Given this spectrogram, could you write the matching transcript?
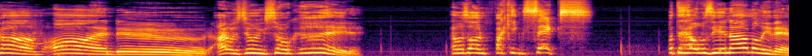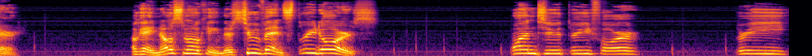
Come on, dude. I was doing so good. I was on fucking six. What the hell was the anomaly there? Okay, no smoking. There's two vents, three doors. One, two, three, four, three,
